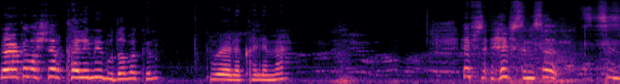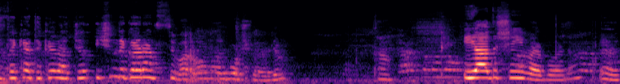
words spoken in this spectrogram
Ve arkadaşlar kalemi bu da bakın. Böyle kalemi. Hepsi, hepsini sizi teker teker açacağız. İçinde garantisi var onları boş verelim. Tamam. İade şeyi var bu arada. Evet.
